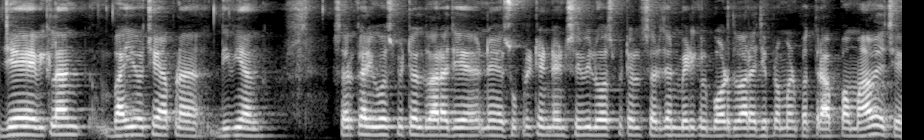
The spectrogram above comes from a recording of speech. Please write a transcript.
જે વિકલાંગ ભાઈઓ છે આપણા દિવ્યાંગ, સરકારી હોસ્પિટલ દ્વારા જે અને superintendent civil hospital, surgeon medical board દ્વારા જે પ્રમાણપત્ર આપવામાં આવે છે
